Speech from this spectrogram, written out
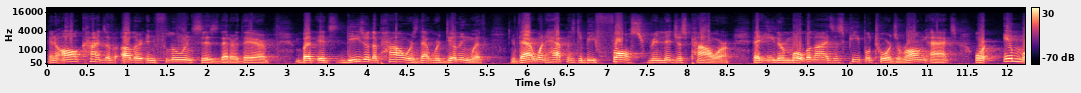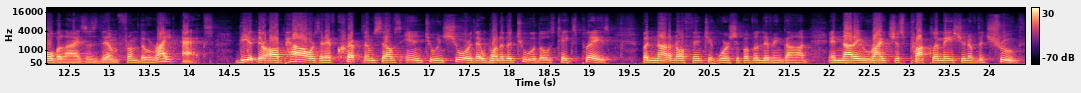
And all kinds of other influences that are there. But it's these are the powers that we're dealing with. That one happens to be false religious power that either mobilizes people towards wrong acts or immobilizes them from the right acts. The, there are powers that have crept themselves in to ensure that one of the two of those takes place, but not an authentic worship of the living God and not a righteous proclamation of the truth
